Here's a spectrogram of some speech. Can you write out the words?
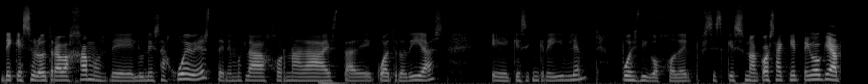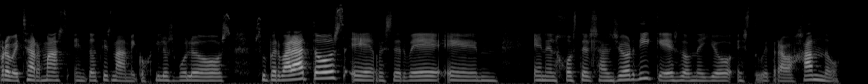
de que solo trabajamos de lunes a jueves, tenemos la jornada esta de cuatro días, eh, que es increíble, pues digo, joder, pues es que es una cosa que tengo que aprovechar más. Entonces, nada, me cogí los vuelos súper baratos, eh, reservé en, en el Hostel San Jordi, que es donde yo estuve trabajando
